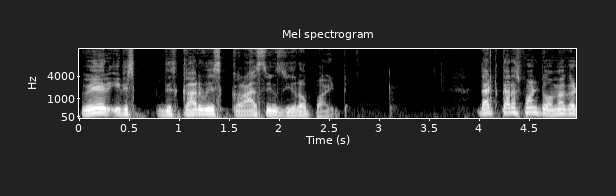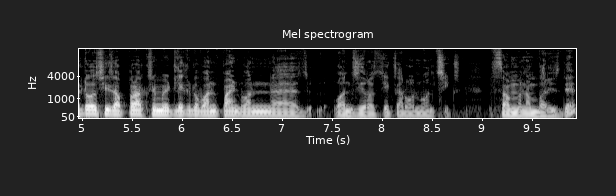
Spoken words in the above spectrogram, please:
where it is this curve is crossing 0 point. That corresponds to omega tau is approximately 1.106 uh, or 116. Some number is there.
